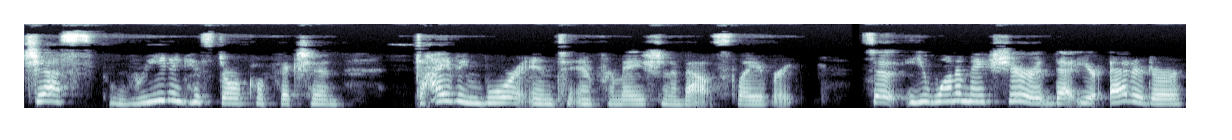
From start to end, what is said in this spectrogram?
just reading historical fiction, diving more into information about slavery. So you want to make sure that your editor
